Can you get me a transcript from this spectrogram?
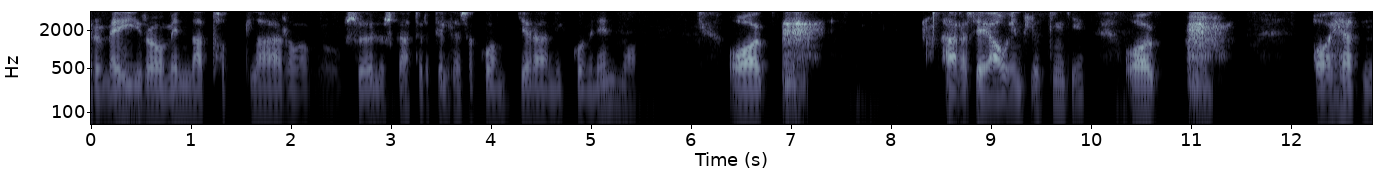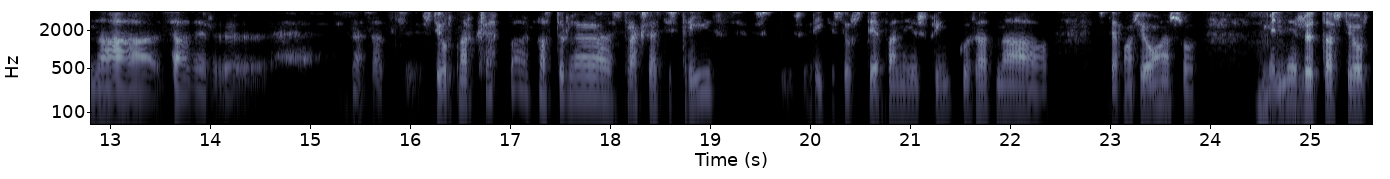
eru meira og minna tollar og, og sölu skattur til þess að kom, gera nýkomin inn og, og það er að segja á innflutningi og og hérna það er stjórnarkreppa náttúrulega strax eftir stríð ríkistjórn Stefáníu springur þarna og Stefáns Jóhans og mm. minni hlutastjórn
